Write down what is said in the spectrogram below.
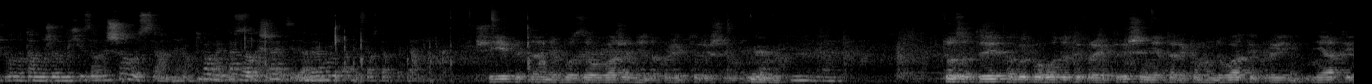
щоб воно там уже в них і залишалося, а не Добре, так залишається да, регулювати просто питання. Чи є питання або зауваження до проєкту рішення? Нема. Хто за те, аби погодити проєкт рішення та рекомендувати прийняти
